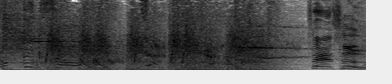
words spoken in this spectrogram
Don't think so! Sansu!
